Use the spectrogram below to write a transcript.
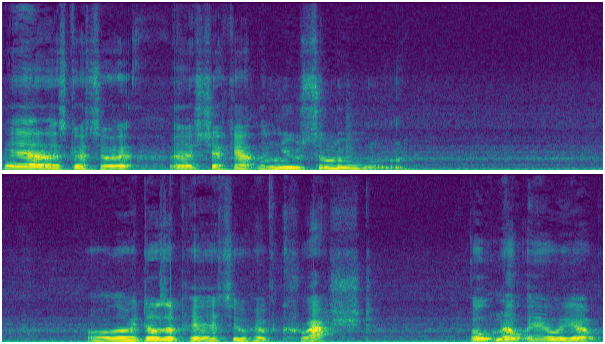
Yeah, let's go to it. Let's check out the new saloon. Although it does appear to have crashed. Oh, no, here we go.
